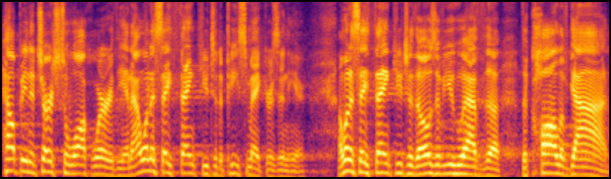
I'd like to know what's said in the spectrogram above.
helping the church to walk worthy. And I want to say thank you to the peacemakers in here. I want to say thank you to those of you who have the, the call of God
